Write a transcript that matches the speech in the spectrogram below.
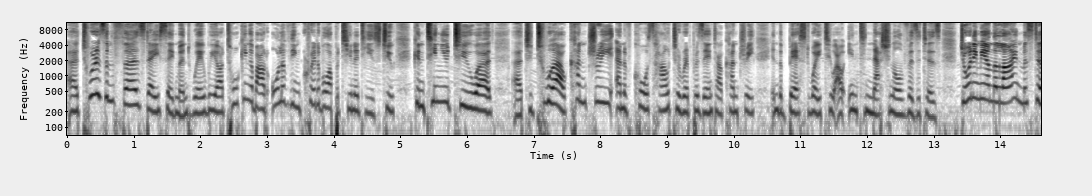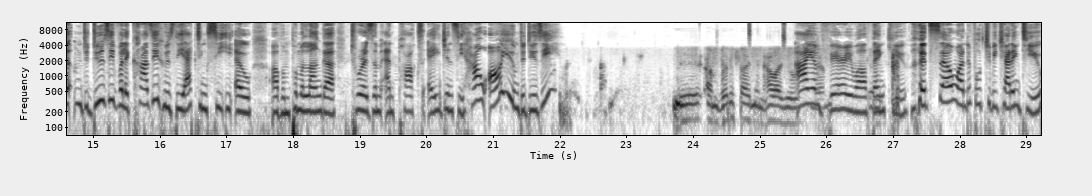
uh, Tourism Thursday segment, where we are talking about all of the incredible opportunities to continue to uh, uh, to tour our country, and of course how to represent our country in the best way to our international visitors. Joining me on the line, Mr. Mduduzi Vilakazi, who's the acting CEO of Mpumalanga Tourism and Parks Agency. How are you, Mduduzi? Yeah, I'm very fine. And how are you? I am very well, thank you. It's so wonderful to be chatting to you.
